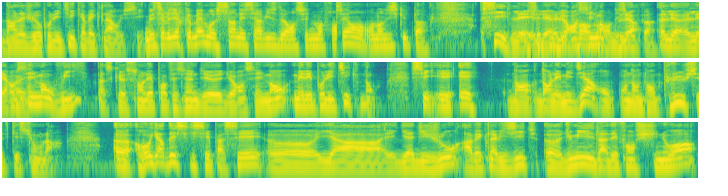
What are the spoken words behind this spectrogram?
dans la géopolitique avec la Russie. Mais ça veut dire que même au sein des services de renseignement français, on n'en discute pas. Si, les, les, le renseignement, le, les renseignements, oui, parce que ce sont les professionnels du, du renseignement, mais les politiques, non. Si, et, et dans, dans, les médias, on n'entend plus cette question-là. Euh, regardez ce qui s'est passé euh, il y a il y a dix jours avec la visite euh, du ministre de la Défense chinois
